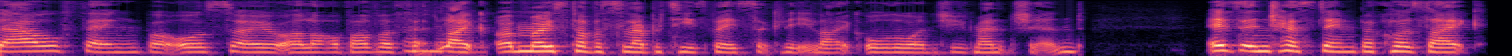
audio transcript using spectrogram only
Adele thing, but also a lot of other, mm-hmm. like uh, most other celebrities, basically, like all the ones you've mentioned, it's interesting because like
